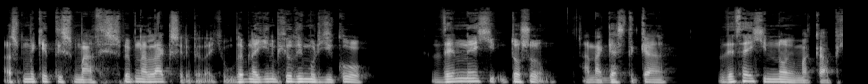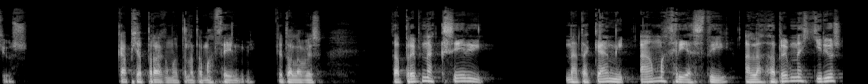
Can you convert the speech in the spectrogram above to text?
ας πούμε, και της μάθησης πρέπει να αλλάξει, ρε παιδάκι μου. Πρέπει να γίνει πιο δημιουργικό. Δεν έχει τόσο αναγκαστικά. Δεν θα έχει νόημα κάποιος κάποια πράγματα να τα μαθαίνει. Καταλαβες. Θα πρέπει να ξέρει να τα κάνει άμα χρειαστεί, αλλά θα πρέπει να έχει κυρίως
